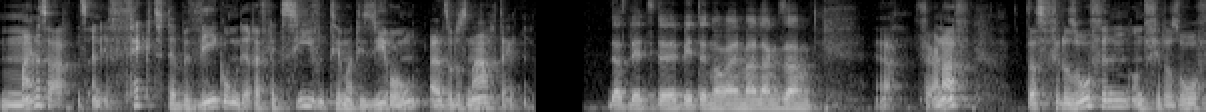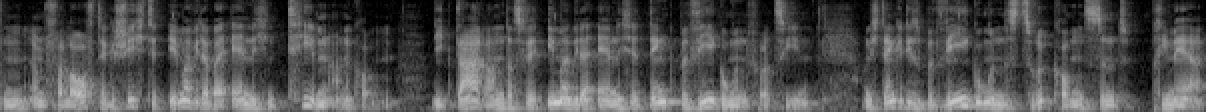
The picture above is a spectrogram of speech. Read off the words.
meines Erachtens ein Effekt der Bewegung der reflexiven Thematisierung, also des Nachdenkens. Das letzte bitte noch einmal langsam. Ja, fair enough. Dass Philosophinnen und Philosophen im Verlauf der Geschichte immer wieder bei ähnlichen Themen ankommen, liegt daran, dass wir immer wieder ähnliche Denkbewegungen vollziehen. Und ich denke, diese Bewegungen des Zurückkommens sind primär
